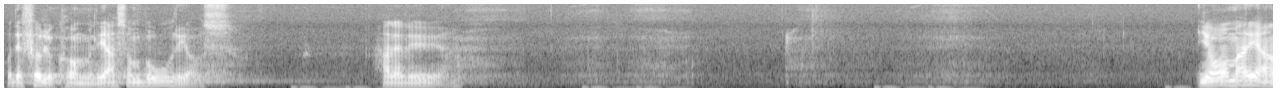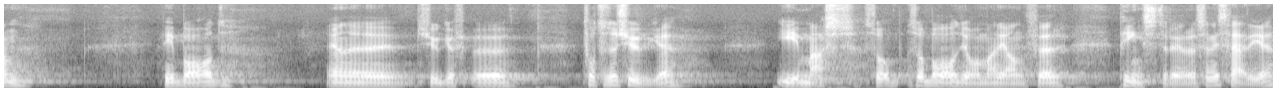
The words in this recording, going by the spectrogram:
och det fullkomliga som bor i oss. Halleluja. Jag och Marianne, vi bad eh, 2020 eh, i mars så, så bad jag och Marianne för pingströrelsen i Sverige.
